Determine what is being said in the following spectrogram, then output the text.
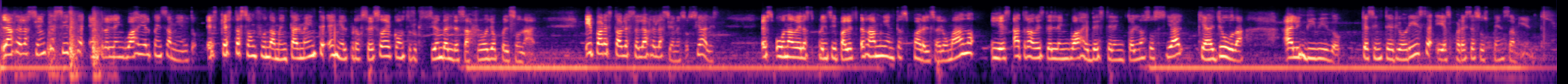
La relación que existe entre el lenguaje y el pensamiento es que estas son fundamentalmente en el proceso de construcción del desarrollo personal y para establecer las relaciones sociales. Es una de las principales herramientas para el ser humano y es a través del lenguaje desde el este entorno social que ayuda al individuo que se interiorice y exprese sus pensamientos.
